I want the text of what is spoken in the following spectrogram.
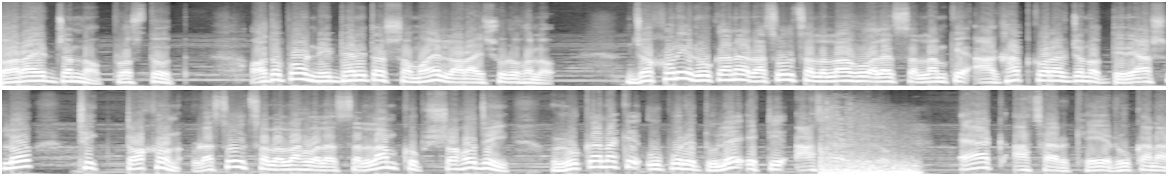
লড়াইয়ের জন্য প্রস্তুত। অতপর নির্ধারিত সময়ে লড়াই শুরু হলো। যখনই রুকানা রাসুল সাল্লাহু আলাইসাল্লামকে আঘাত করার জন্য তেরে আসলো, ঠিক তখন রাসুল সাল্লাহু আলাইসাল্লাম খুব সহজেই রুকানাকে উপরে তুলে একটি আছাড় দিল। এক আছাড় খেয়ে রুকানা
